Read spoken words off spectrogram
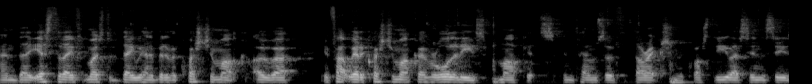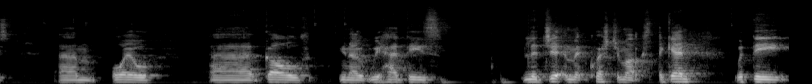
And uh, yesterday, for most of the day, we had a bit of a question mark over In fact, we had a question mark over all of these markets in terms of direction across the US indices, um, oil, uh, gold. You know, we had these legitimate question marks again with the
